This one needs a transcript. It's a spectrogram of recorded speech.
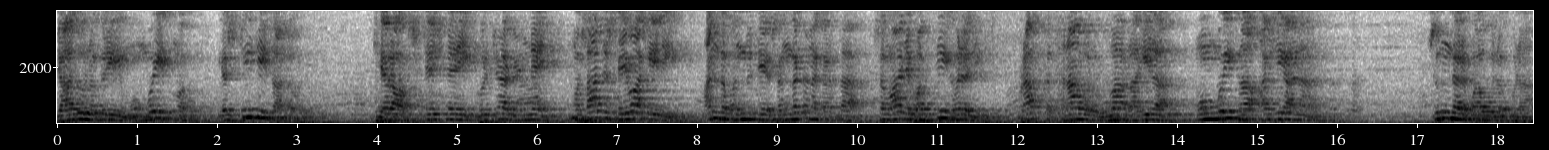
जादू नगरी मुंबईत मग एस टी टी चालवली झेरॉक्स स्टेशनरी खुर्च्या विणणे मसाज सेवा केली. अंधबंधूचे संघटन करता समाज भक्ती घडली. प्राप्त धनावर उभा राहिला मुंबईचा आशियाना. सुंदर पाऊल खुणा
